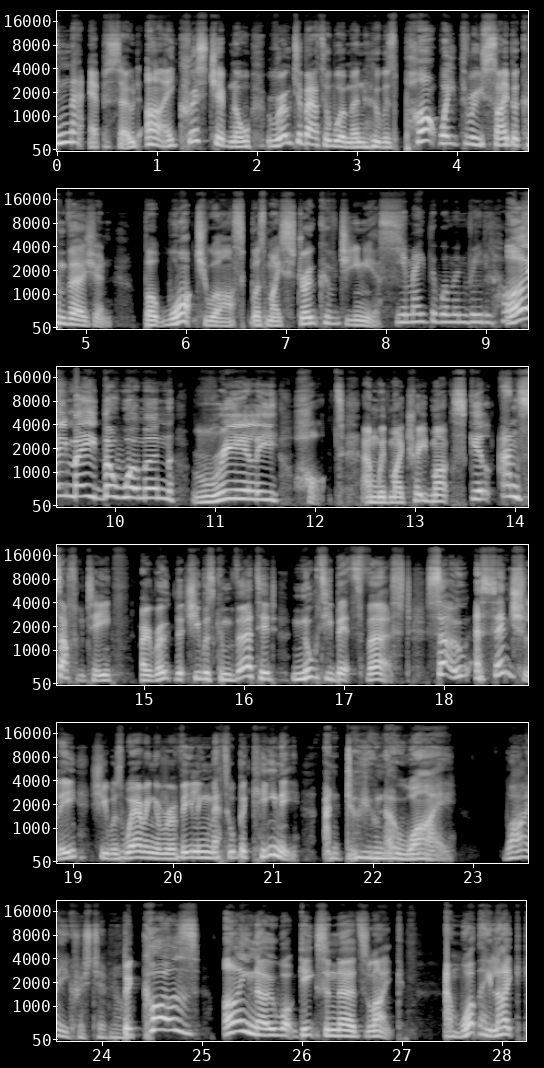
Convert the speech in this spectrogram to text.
in that episode, I, Chris Chibnall, wrote about a woman who was partway through cyber conversion. But what, you ask, was my stroke of genius? You made the woman really hot. I made the woman really hot. And with my trademark skill and subtlety, I wrote that she was converted naughty bits first. So, essentially, she was wearing a revealing metal bikini. And do you know why? Why, Chris Chibnall? Because I know what geeks and nerds like. And what they like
